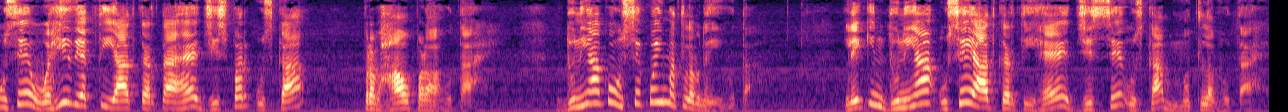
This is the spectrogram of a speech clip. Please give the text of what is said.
उसे वही व्यक्ति याद करता है जिस पर उसका प्रभाव पड़ा होता है। दुनिया को उससे कोई मतलब नहीं होता, लेकिन दुनिया उसे याद करती है जिससे उसका मतलब होता है।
